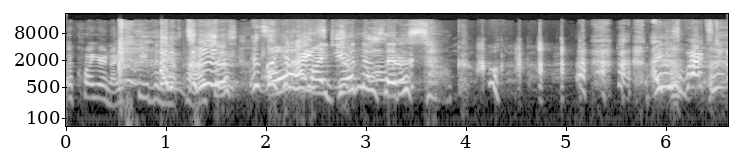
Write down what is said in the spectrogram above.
acquire an ice cube in that did. process? It's like oh my goodness, that is so cool. I just waxed an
